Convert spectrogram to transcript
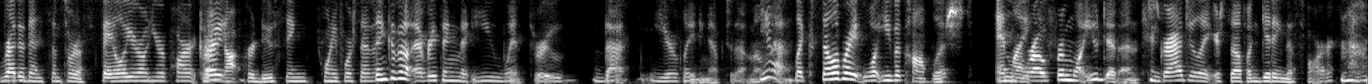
rather than some sort of failure on your part because Mm-hmm. Right. you're not producing 24 7. Think about everything that you went through that year leading up to that moment. Yeah. Like celebrate what you've accomplished and like grow from what you didn't. congratulate yourself on getting this far. Mm-hmm.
